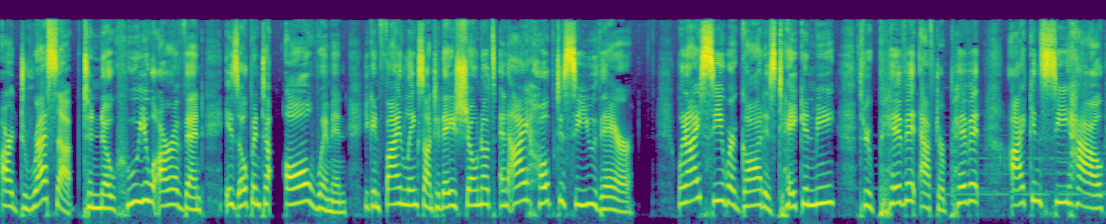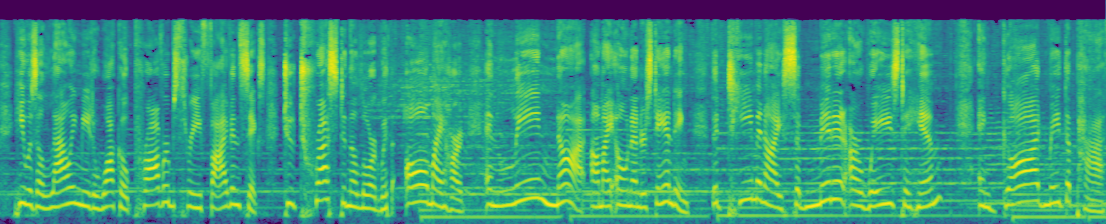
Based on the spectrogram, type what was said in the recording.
Our Dress Up to Know Who You Are event is open to all women. You can find links on today's show notes, and I hope to see you there. When I see where God has taken me through pivot after pivot, I can see how He was allowing me to walk out Proverbs 3, 5, and 6 to trust in the Lord with all my heart and lean not on my own understanding. The team and I submitted our ways to Him, and God made the path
